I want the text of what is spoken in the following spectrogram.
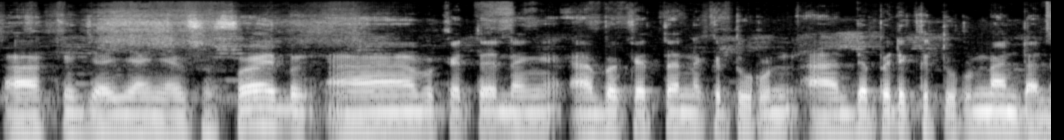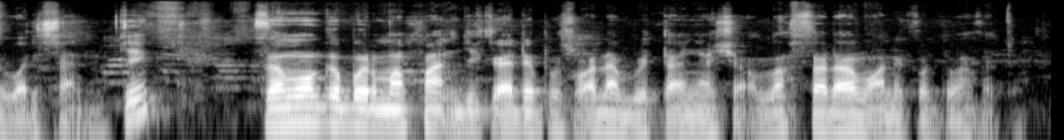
uh, kejayaan yang sesuai ber, uh, berkaitan dengan uh, berkaitan dengan keturunan uh, daripada keturunan dan warisan. Okey. Semoga bermanfaat jika ada persoalan boleh tanya insya-Allah. Assalamualaikum warahmatullahi wabarakatuh.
